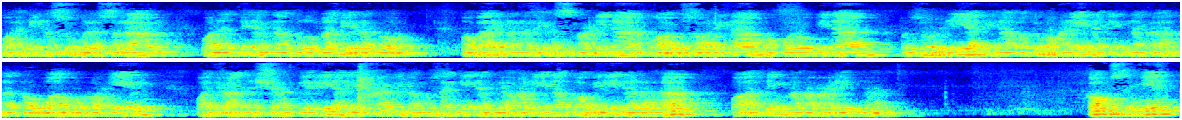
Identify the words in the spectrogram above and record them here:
واهدنا سبل السلام ونجنا من الظلمات إلى النور. وبارك لنا في أسماعنا وأبصارنا وقلوبنا وذريتنا وتب علينا إنك أنت التواب الرحيم واجعلنا الشاكرين لنعمك مسنين بعلينا قابلين لها وأتمها علينا kaum muslimin,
